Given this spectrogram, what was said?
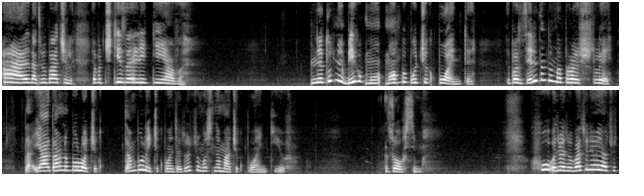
А, ребят, ви бачили, я почти залетів. Не тут ми біг мог би бути чекпоінти. Ви позиції там, де ми пройшли. Та, я, там не було чек... Там були чекпоінти, а тут чомусь нема чекпоінтів. Зовсім. Фу, ребят, ви бачили, я чуть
